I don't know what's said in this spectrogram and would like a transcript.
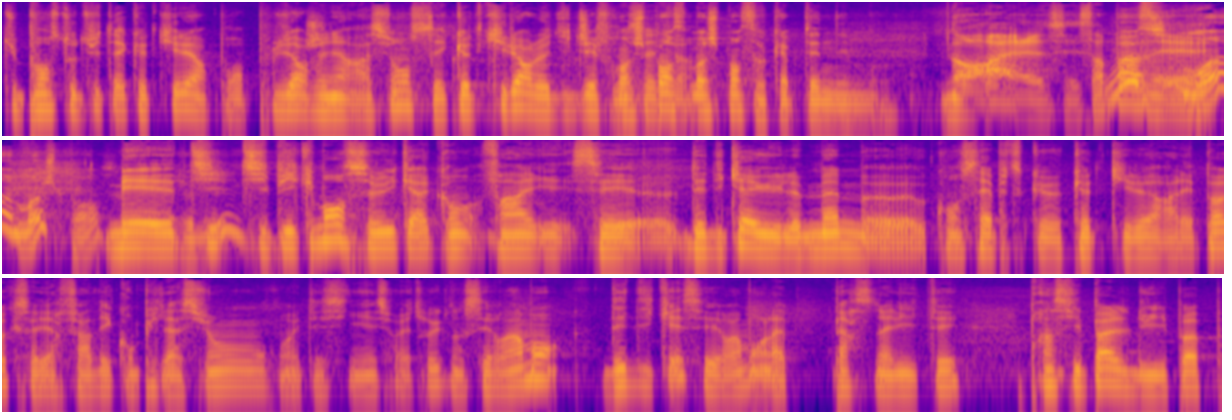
tu penses tout de suite à Cut Killer. Pour plusieurs générations, c'est Cut Killer le DJ moi, français. je pense, tu moi, je pense au Captain Nemo. non, ouais, c'est sympa. Moi, mais c'est- moi, moi, je pense. mais ty- typiquement, celui qui a. Enfin, c'est. euh, Dedica a eu le même euh, concept que Cut Killer à l'époque, c'est-à-dire faire des compilations qui ont été signées sur les trucs. Donc c'est vraiment. Dedica, c'est vraiment la personnalité principale du hip-hop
